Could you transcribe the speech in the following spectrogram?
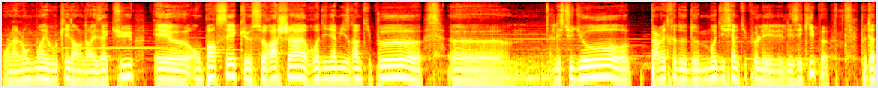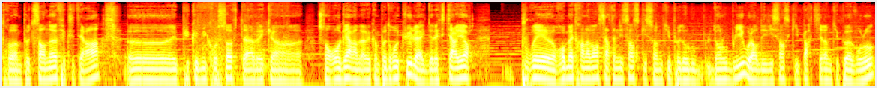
on l'a longuement évoqué dans, les actus. Et euh, on pensait que ce rachat redynamiserait un petit peu euh, les studios, euh, permettrait de, modifier un petit peu les, équipes, peut-être un peu de sang neuf, etc. Euh, et puis que Microsoft, avec un, son regard, avec un peu de recul, avec de l'extérieur, pourrait euh, remettre en avant certaines licences qui sont un petit peu dans l'oubli, ou alors des licences qui partiraient un petit peu à volo.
